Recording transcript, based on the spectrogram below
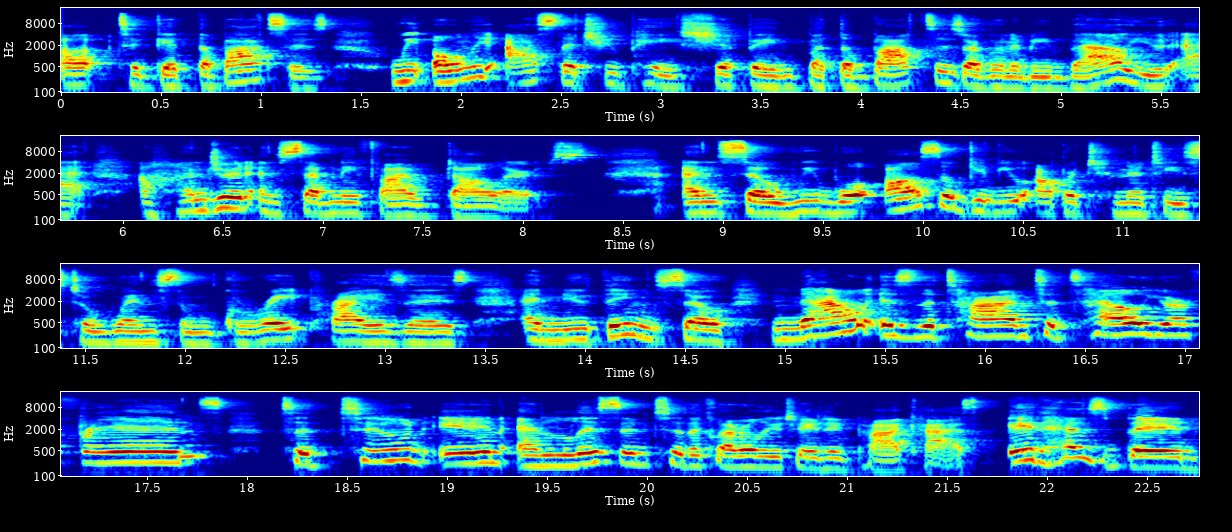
up to get the boxes. We only ask that you pay shipping, but the boxes are going to be valued at $175. And so we will also give you opportunities to win some great prizes and new things. So now is the time to tell your friends to tune in and listen to the Cleverly Changing podcast. It has been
